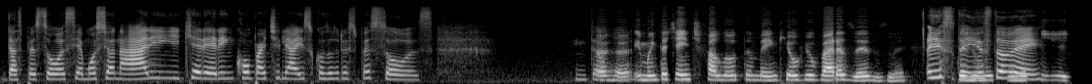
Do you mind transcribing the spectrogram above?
das pessoas se emocionarem e quererem compartilhar isso com as outras pessoas. Então. Uhum. E muita gente falou também que ouviu várias vezes, né? Isso, tem isso também. Que,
